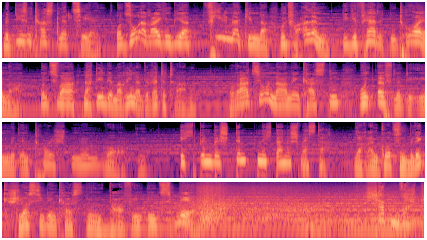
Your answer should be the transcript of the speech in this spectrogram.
mit diesem Kasten erzählen. Und so erreichen wir viel mehr Kinder und vor allem die gefährdeten Träumer. Und zwar nachdem wir Marina gerettet haben. Horatio nahm den Kasten und öffnete ihn mit enttäuschten Worten. Ich bin bestimmt nicht deine Schwester. Nach einem kurzen Blick schloss sie den Kasten und warf ihn ins Meer. Schattenwerk.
